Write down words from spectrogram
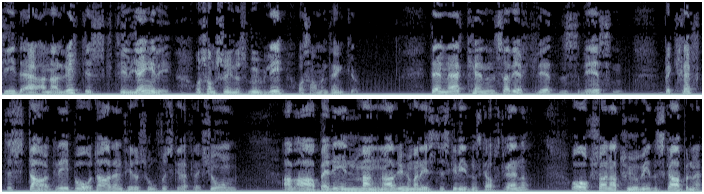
tid er analytisk tilgjengelig, og som synes mulig å sammentenke. Denne erkjennelse av virkelighetens vesen bekreftes daglig både av den filosofiske refleksjon, av arbeidet innen mange av de humanistiske vitenskapsgrener, og også av naturvitenskapene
